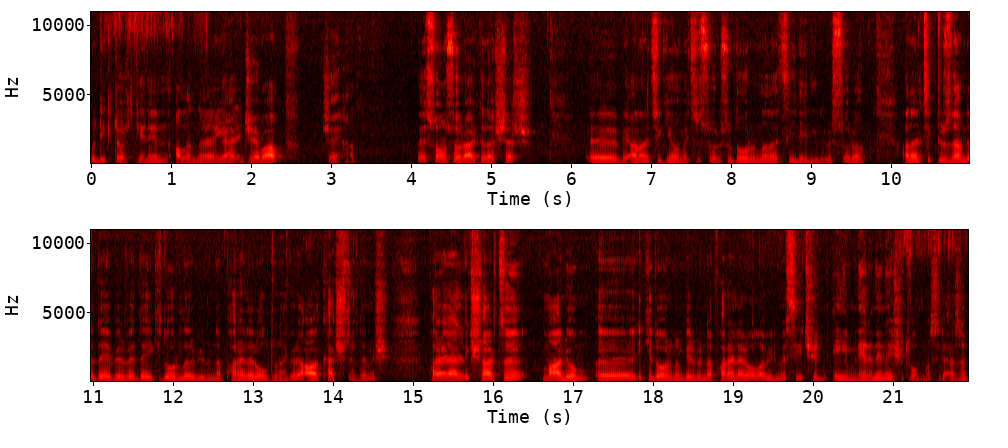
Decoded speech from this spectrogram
Bu dikdörtgenin alanı yani cevap Ceyhan. Ve son soru arkadaşlar. Ee, bir analitik geometri sorusu. Doğrunun analitiği ile ilgili bir soru. Analitik düzlemde D1 ve D2 doğruları birbirine paralel olduğuna göre A kaçtır demiş. Paralellik şartı malum e, iki doğrunun birbirine paralel olabilmesi için eğimlerinin eşit olması lazım.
